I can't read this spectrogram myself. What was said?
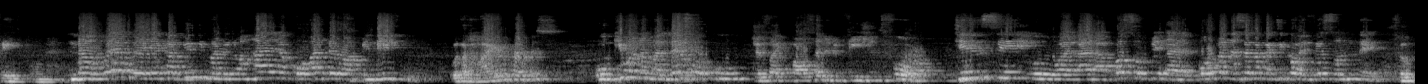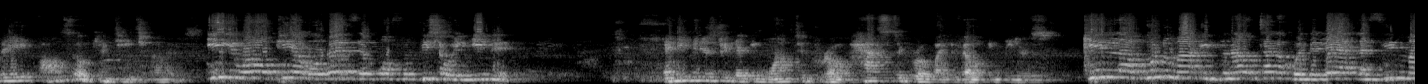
faithful men na wewe yakabidhi maneno haya kwa wale waaminifu, with a higher purpose, ukiwa na malengo kuu, just like Paul said in Ephesians 4, jinsi apostle eh, Paulo anasema katika Waefeso 4 so they also can teach others. ili wao pia waweze kuwafundisha wengine. Any ministry that you want to grow has to grow by developing leaders. Kila huduma inayotaka kuendelea lazima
